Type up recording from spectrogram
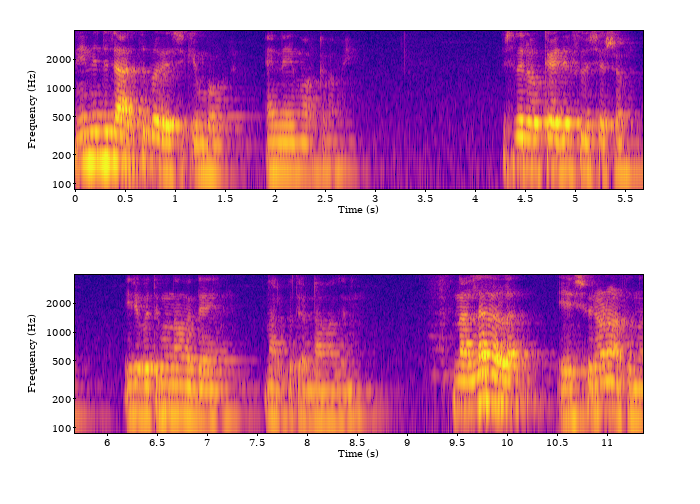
നീ നിന്റെ രാജ്യത്ത് പ്രവേശിക്കുമ്പോൾ എന്നെയും ഓർക്കണമേ. വിശുദ്ധ ലോക്ക് എഴുതിയ സുവിശേഷം ഇരുപത്തിമൂന്നാം അധ്യായം നാൽപ്പത്തിരണ്ടാം വചനം. നല്ല കള്ളൻ യേശുവിനോട് നടത്തുന്ന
